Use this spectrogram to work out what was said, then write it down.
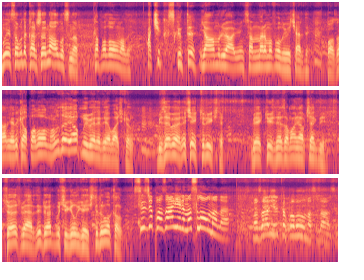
Bu hesabı da karşılarına almasınlar. Kapalı olmalı. Açık sıkıntı. Yağmur yağıyor. İnsanlar mahvoluyor içeride. Pazar yeri kapalı olmalı da yapmıyor belediye başkanı. Bize böyle çektiriyor işte. Bekliyoruz ne zaman yapacak diye. Söz verdi. Dört buçuk yıl geçti. Dur bakalım. Sizce pazar yeri nasıl olmalı? Pazar yeri kapalı olması lazım.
